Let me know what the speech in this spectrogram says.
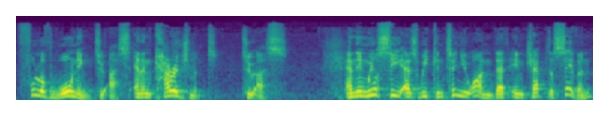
full of warning to us and encouragement to us. And then we'll see as we continue on that in chapter 7,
